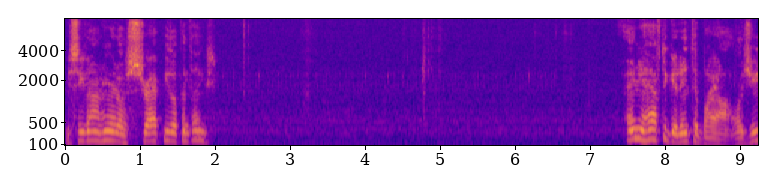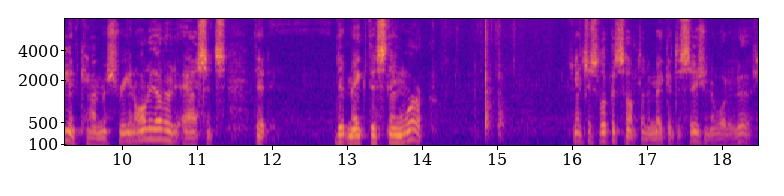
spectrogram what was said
You see down here those strappy looking things? And you have to get into biology and chemistry and all the other assets that that make this thing work. You can't just look at something and make a decision on what it is.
